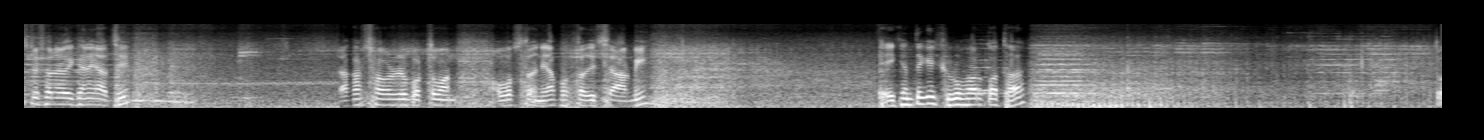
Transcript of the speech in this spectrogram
স্টেশনের ওইখানে আছি। ঢাকা শহরের বর্তমান অবস্থা, নিরাপত্তা দিচ্ছে আর্মি। এইখান থেকে শুরু হওয়ার কথা। তো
